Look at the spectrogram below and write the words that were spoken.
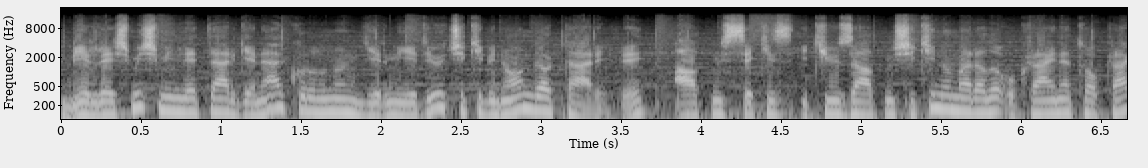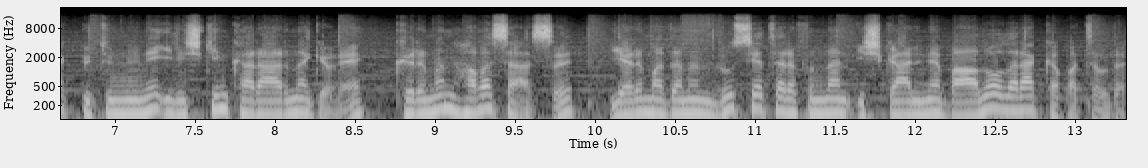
Birleşmiş Milletler Genel Kurulu'nun 27-3-2014 tarihli 68-262 numaralı Ukrayna toprak bütünlüğüne ilişkin kararına göre, Kırım'ın hava sahası, Yarımada'nın Rusya tarafından işgaline bağlı olarak kapatıldı.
